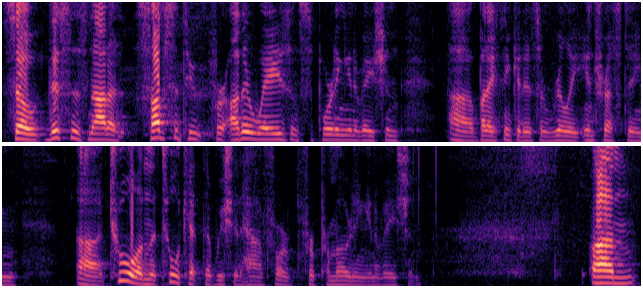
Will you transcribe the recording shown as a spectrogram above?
So this is not a substitute for other ways of supporting innovation, uh, but I think it is a really interesting uh, tool in the toolkit that we should have for, for promoting innovation. Um,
